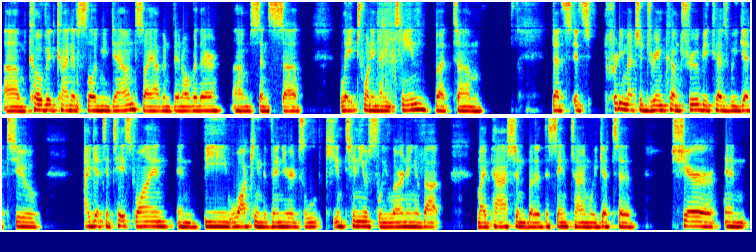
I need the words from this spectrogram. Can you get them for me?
um, COVID kind of slowed me down so I haven't been over there um, since uh, late 2019 but um, that's it's pretty much a dream come true because we get to I get to taste wine and be walking the vineyards, continuously learning about my passion, but at the same time we get to share and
